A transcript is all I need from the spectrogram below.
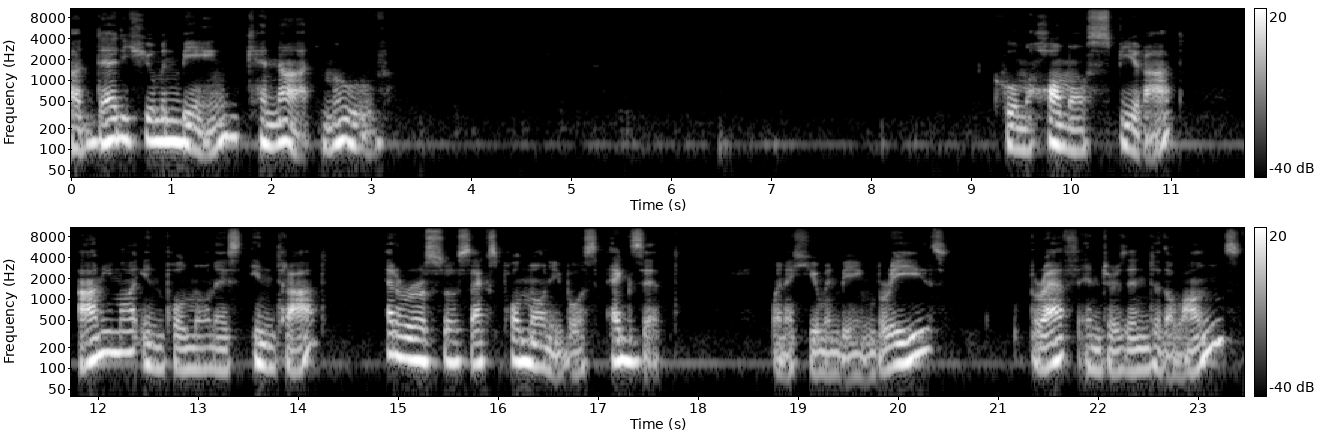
a dead human being cannot move. Cum homo spirat, anima in pulmones intrat, et ex pulmonibus exit. When a human being breathes, breath enters into the lungs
